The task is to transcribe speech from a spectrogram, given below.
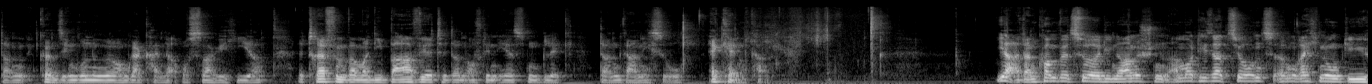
dann können Sie im Grunde genommen gar keine Aussage hier treffen, weil man die Barwerte dann auf den ersten Blick dann gar nicht so erkennen kann. Ja, dann kommen wir zur dynamischen Amortisationsrechnung, die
